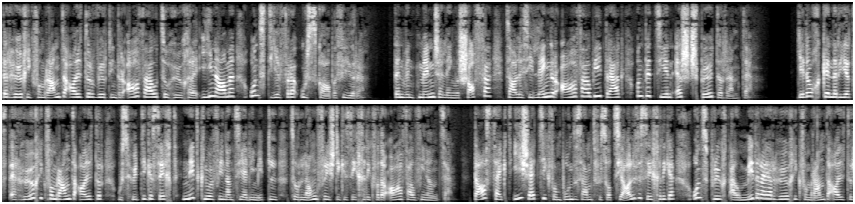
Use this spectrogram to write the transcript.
Die Erhöhung vom Rentenalter wird in der AV zu höheren Einnahmen und tieferen Ausgaben führen. Denn wenn die Menschen länger arbeiten, zahlen sie länger AHV-Beiträge und beziehen erst später Rente. Jedoch generiert die Erhöhung vom Rentenalter aus heutiger Sicht nicht genug finanzielle Mittel zur langfristigen Sicherung der AHV-Finanzen. Das zeigt die Einschätzung vom Bundesamt für Sozialversicherungen und es braucht auch mit einer Erhöhung vom Rentenalter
